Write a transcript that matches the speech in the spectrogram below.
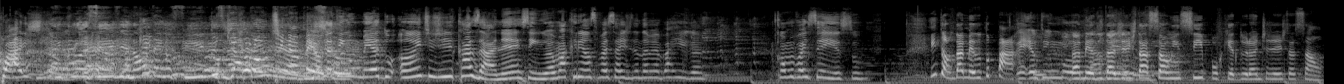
Quais não? Inclusive, não tenho filhos e já não tenho tinha medo. medo? Eu já tenho medo antes de casar, né? Assim, uma criança vai sair de dentro da minha barriga. Como vai ser isso? Então, dá medo do parto. Eu tenho um Dá medo da medo. gestação em si, porque durante a gestação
